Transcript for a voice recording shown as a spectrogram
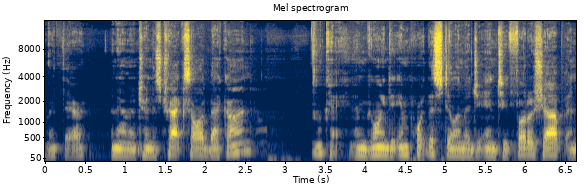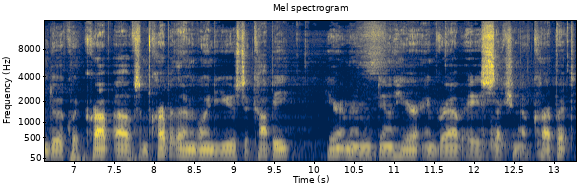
right there. And now I'm going to turn this track solid back on. Okay, I'm going to import this still image into Photoshop and do a quick crop of some carpet that I'm going to use to copy here. I'm going to move down here and grab a section of carpet.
